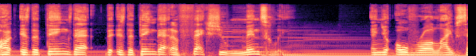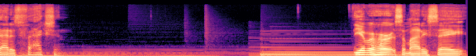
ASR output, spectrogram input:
are is the things that is the thing that affects you mentally and your overall life satisfaction. You ever heard somebody say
